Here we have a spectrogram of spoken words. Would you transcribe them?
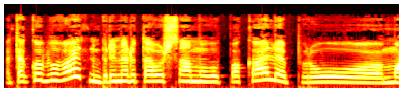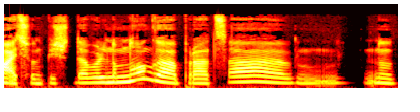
А такое бывает, например, у того же самого Покаля про мать он пишет довольно много, а про отца, ну,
